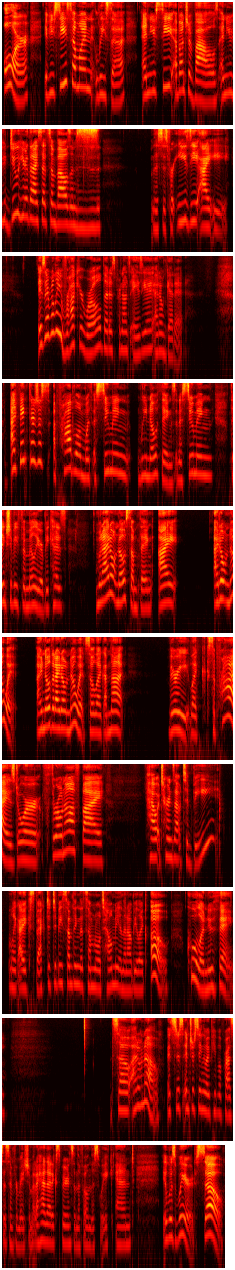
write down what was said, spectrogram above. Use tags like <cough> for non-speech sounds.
Or if you see someone, Lisa, and you see a bunch of vowels, and you do hear that I said some vowels and z. This is for easy IE. Is there really rock your world that is pronounced Azier? I don't get it. I think there's just a problem with assuming we know things and assuming things should be familiar because when I don't know something, I I don't know it. I know that I don't know it. So like I'm not very like surprised or thrown off by how it turns out to be like I expect it to be something that someone will tell me and then I'll be like, "Oh, cool, a new thing." So, I don't know. It's just interesting the way people process information, but I had that experience on the phone this week and it was weird. So,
